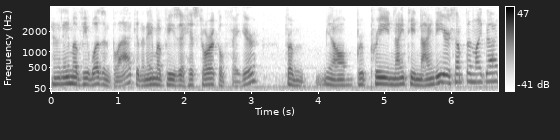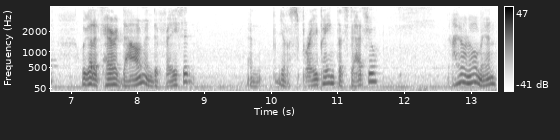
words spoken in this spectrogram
In the name of he wasn't black. In the name of he's a historical figure from you know pre 1990 or something like that. We got to tear it down and deface it, and you know spray paint the statue. I don't know, man.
